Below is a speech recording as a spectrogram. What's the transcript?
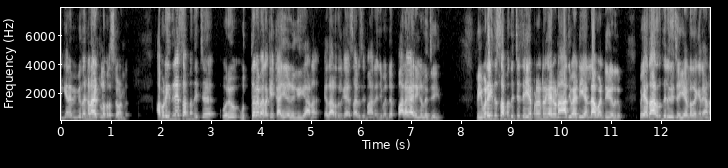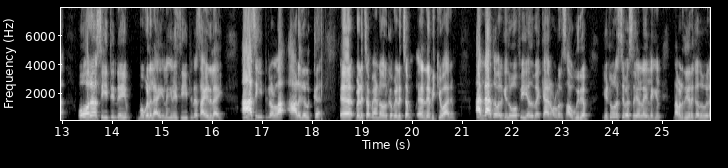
ഇങ്ങനെ വിവിധങ്ങളായിട്ടുള്ള പ്രശ്നമുണ്ട്. അപ്പോൾ ഇതിനെ സംബന്ധിച്ച് ഒരു ഉത്തരവിറക്കി കൈ കഴുകുകയാണ് യഥാർത്ഥത്തിൽ K S R T C management പല കാര്യങ്ങളിലും ചെയ്യുന്നത് ഇപ്പൊ ഇവിടെ ഇത് സംബന്ധിച്ച് ചെയ്യപ്പെടേണ്ട ഒരു കാര്യമാണ് ആദ്യമായിട്ട് ഈ എല്ലാ വണ്ടികളിലും. ഇപ്പൊ യഥാർത്ഥത്തിൽ ഇത് ചെയ്യേണ്ടത് എങ്ങനെയാണ്? ഓരോ സീറ്റിന്റെയും മുകളിലായി അല്ലെങ്കിൽ ഈ സീറ്റിന്റെ സൈഡിലായി ആ സീറ്റിലുള്ള ആളുകൾക്ക് വെളിച്ചം വേണ്ടവർക്ക് വെളിച്ചം ലഭിക്കുവാനും അല്ലാത്തവർക്ക് ഇത് ഓഫ് ചെയ്ത് വെക്കാനുള്ള ഒരു സൗകര്യം ഈ ടൂറിസ്റ്റ് ബസ്സുകളിൽ ഇല്ലെങ്കിൽ നമ്മൾ ദീർഘദൂര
